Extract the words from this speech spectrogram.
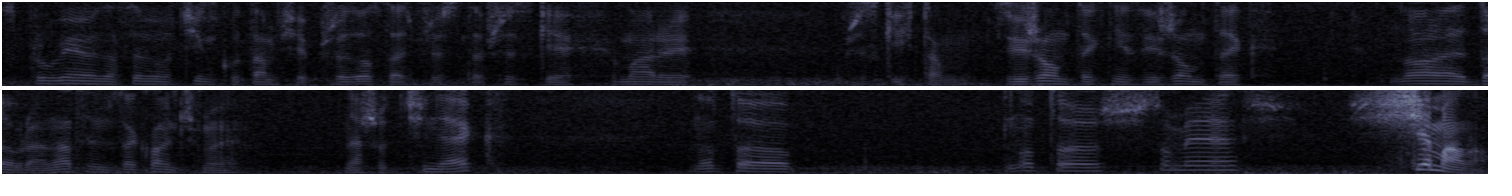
Spróbujemy w następnym odcinku tam się przedostać przez te wszystkie chmary wszystkich tam zwierzątek, nie zwierzątek. No ale dobra, na tym zakończmy nasz odcinek. No to... No to w sumie... 谢马了。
